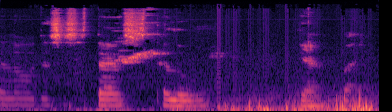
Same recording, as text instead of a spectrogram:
Hello, this is test. Hello. Yeah, bye.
